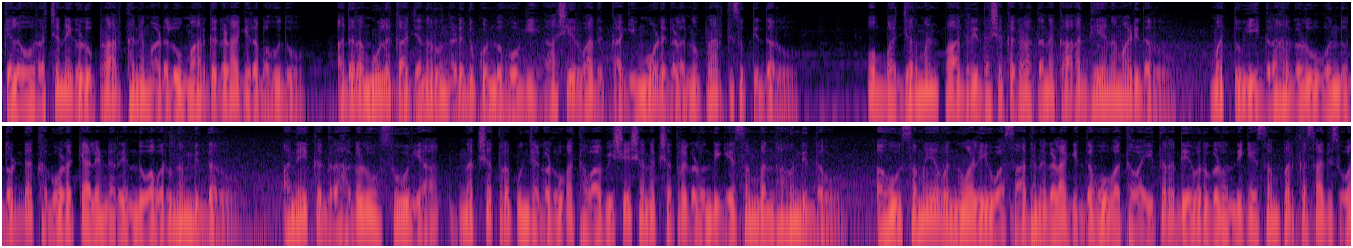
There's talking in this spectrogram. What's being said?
ಕೆಲವು ರಚನೆಗಳು ಪ್ರಾರ್ಥನೆ ಮಾಡಲು ಮಾರ್ಗಗಳಾಗಿರಬಹುದು, ಅದರ ಮೂಲಕ ಜನರು ನಡೆದುಕೊಂಡು ಹೋಗಿ ಆಶೀರ್ವಾದಕ್ಕಾಗಿ ಮೋಡಗಳನ್ನು ಪ್ರಾರ್ಥಿಸುತ್ತಿದ್ದರು. ಒಬ್ಬ ಜರ್ಮನ್ ಪಾದ್ರಿ ದಶಕಗಳ ತನಕ ಅಧ್ಯಯನ ಮಾಡಿದರು ಮತ್ತು ಈ ಗ್ರಹಗಳು ಒಂದು ದೊಡ್ಡ ಖಗೋಳ ಕ್ಯಾಲೆಂಡರ್ ಎಂದು ಅವರು ನಂಬಿದ್ದರು. ಅನೇಕ ಗ್ರಹಗಳು ಸೂರ್ಯ ನಕ್ಷತ್ರಪುಂಜಗಳು ಅಥವಾ ವಿಶೇಷ ನಕ್ಷತ್ರಗಳೊಂದಿಗೆ ಸಂಬಂಧ ಹೊಂದಿದ್ದವು. ಅವು ಸಮಯವನ್ನು ಅಳೆಯುವ ಸಾಧನಗಳಾಗಿದ್ದವು ಅಥವಾ ಇತರ ದೇವರುಗಳೊಂದಿಗೆ ಸಂಪರ್ಕ ಸಾಧಿಸುವ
